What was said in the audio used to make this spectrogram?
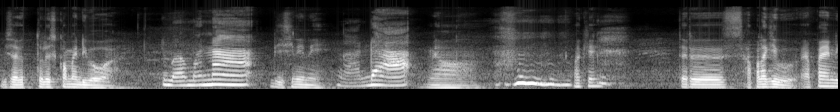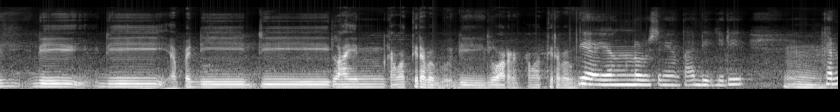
bisa tulis komen di bawah di bawah mana di sini nih nggak ada Oh. Oke. Terus apa lagi Bu? Apa yang di di, di apa di di lain khawatir apa Bu? Di luar khawatir apa Bu? ya yang nerusin yang tadi jadi Mm. kan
